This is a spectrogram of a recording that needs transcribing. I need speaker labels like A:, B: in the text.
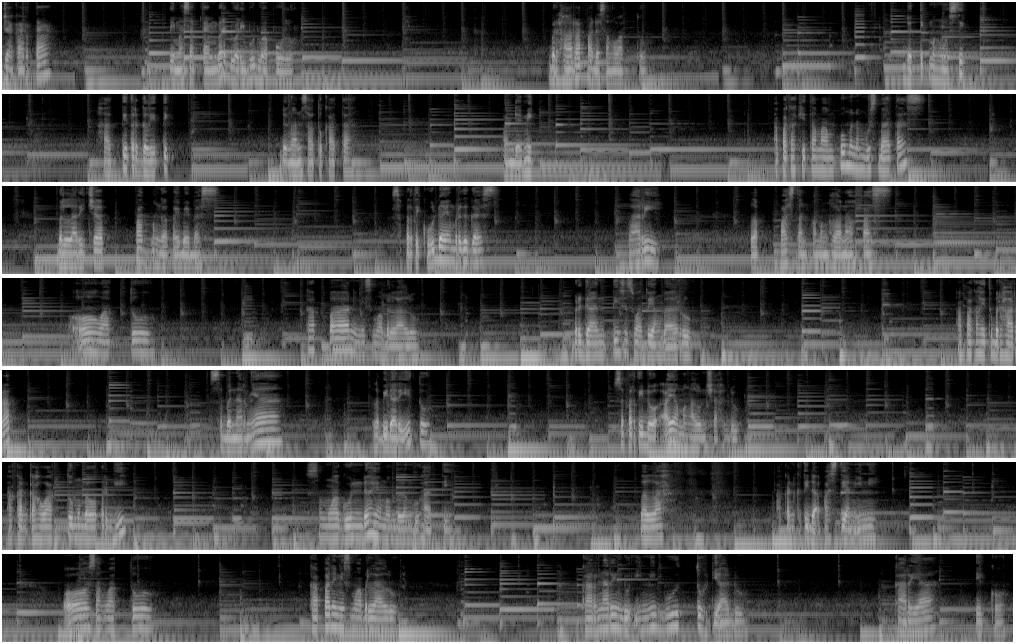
A: Jakarta 5 September 2020 Berharap pada sang waktu. Detik mengusik. Hati tergelitik Dengan satu kata. Pandemik. Apakah kita mampu menembus batas? Berlari cepat menggapai bebas. Seperti kuda yang bergegas. Lari. Lepas tanpa menghela nafas. Oh, waktu. Kapan ini semua berlalu? Berganti sesuatu yang baru Apakah itu berharap? Sebenarnya lebih dari itu. Seperti doa yang mengalun syahdu. Akankah waktu membawa pergi? Semua gundah yang membelenggu hati. Lelah akan ketidakpastian ini. Oh, sang waktu. Kapan ini semua berlalu? Karena rindu ini butuh diadu. Karya Eko.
